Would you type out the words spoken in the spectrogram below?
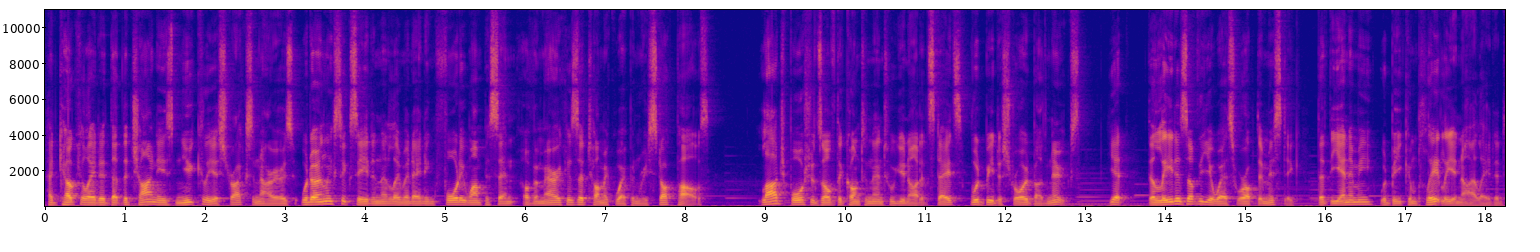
had calculated that the Chinese nuclear strike scenarios would only succeed in eliminating 41% of America's atomic weaponry stockpiles, large portions of the continental United States would be destroyed by the nukes, yet the leaders of the US were optimistic that the enemy would be completely annihilated,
